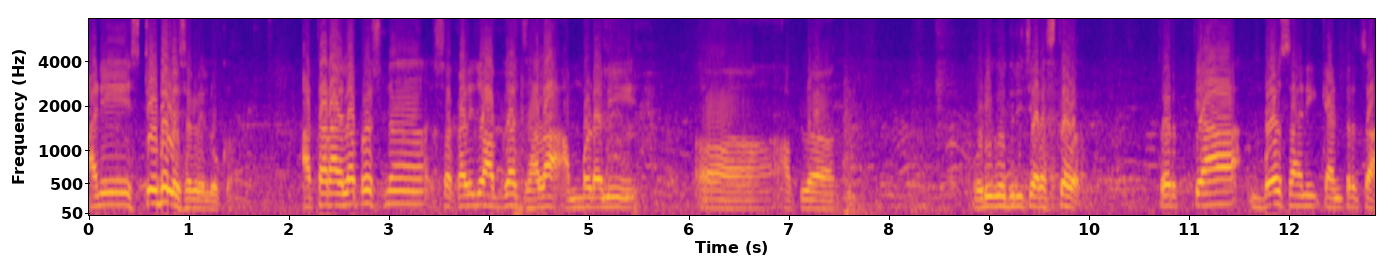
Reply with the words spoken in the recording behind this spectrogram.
आणि स्टेबल आहे सगळे लोक. आता राहिला प्रश्न सकाळी जो अपघात झाला आंबड आणि आपलं ओडीगोदरीच्या रस्त्यावर तर त्या बस आणि कॅन्टरचा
